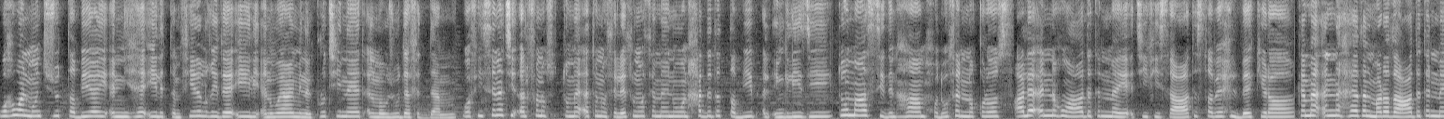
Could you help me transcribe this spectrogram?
وهو المنتج الطبيعي النهائي للتمثيل الغذائي لأنواع من البروتينات الموجودة في الدم. وفي سنة 1683 حدد الطبيب الإنجليزي توماس سيدنهام حدوث النقرس على أنه عادة ما يأتي في ساعات الصباح الباكرة كما أن هذا المرض عادة ما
